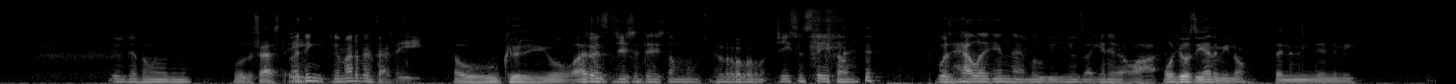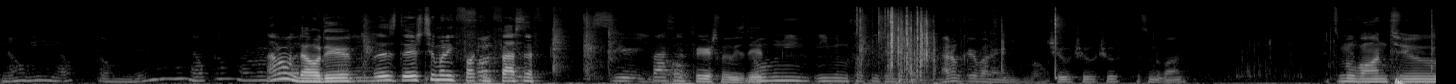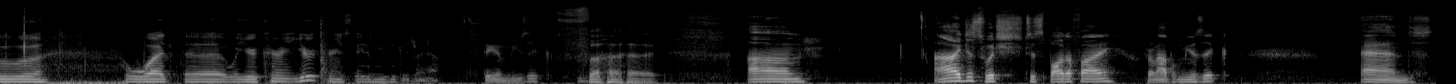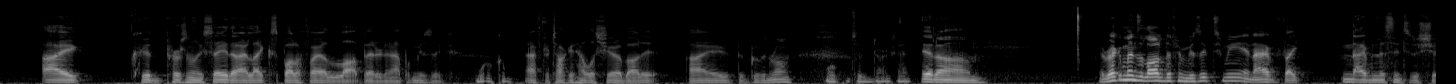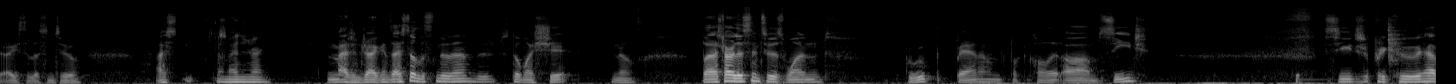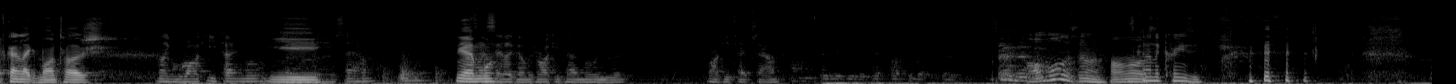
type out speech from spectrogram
It definitely wasn't me. What was it Fast Eight? I think it might have been Fast Eight. Okay, well, I. Jason Statham, Jason Statham was hella in that movie. He was like in it a lot. Well, he was the enemy, no? The en- the enemy. No, he helped them, didn't he? He helped them. remember I don't know, dude. There's there's too many fucking Fuck Fast and Furious. Fast and Furious movies, dude. Nobody even fucking cares about it. I don't care about it anymore. True, true, true. Let's move on. Let's move on to what uh, what your current your current state of music is right now. State of music? Fuck. Um, I just switched to Spotify from Apple Music, and I could personally say that I like Spotify a lot better than Apple Music. Welcome, After talking hella shit about it, I've been proven wrong. welcome to the dark side. It um, it recommends a lot of different music to me, and I've like not even listening to the shit I used to listen to. I s- So Imagine Dragons. Imagine Dragons. I still listen to them. They're still my shit, you know. But I started listening to this one group band. I don't know fucking call it. Um, Siege. Siege are pretty cool. They have kind of like montage. Like Rocky type movie. Ye- uh, sound. Yeah, I more. say like a Rocky type movie, but Rocky type sound. Almost, huh? Almost. It's kind of crazy.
